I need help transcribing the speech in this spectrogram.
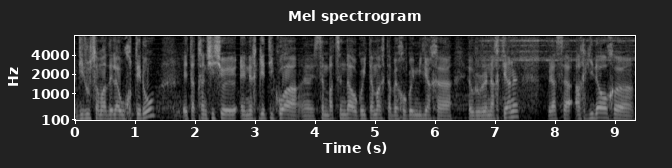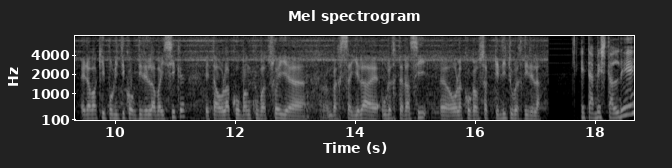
diru dela urtero eta transizio energetikoa eh, zenbatzen da ogoita mar eta berrogoi miliak euroren artean. Beraz, argi da hor, eh, erabaki politikoak direla baizik, eta olako banku batzuei uh, behar zaiela uh, ulerterazi olako gauzak kenditu behar direla. Eta bestalde,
